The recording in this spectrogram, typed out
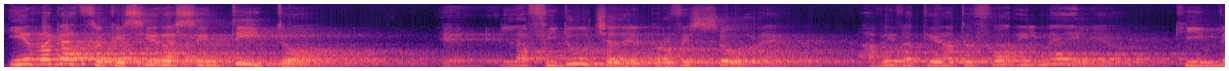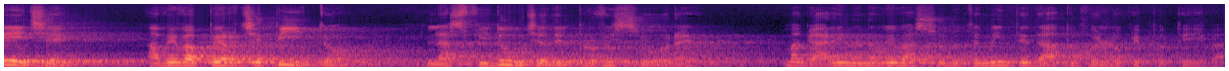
Il ragazzo che si era sentito eh, la fiducia del professore aveva tirato fuori il meglio, chi invece aveva percepito la sfiducia del professore magari non aveva assolutamente dato quello che poteva.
